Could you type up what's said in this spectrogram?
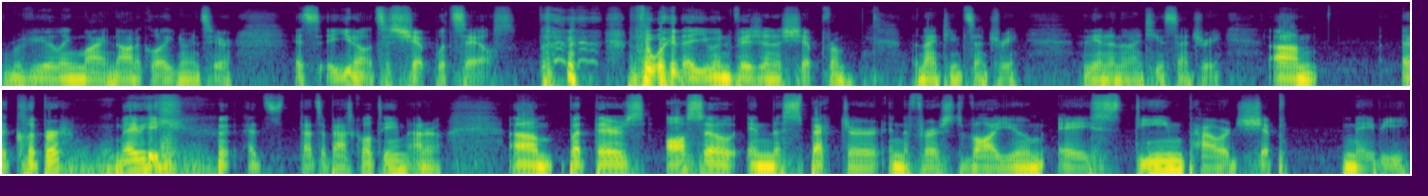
revealing my nautical ignorance here. It's you know it's a ship with sails, the way that you envision a ship from the 19th century, the end of the 19th century. Um, a Clipper, maybe. that's that's a basketball team. I don't know. Um, but there's also in the Spectre in the first volume a steam powered ship, maybe.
